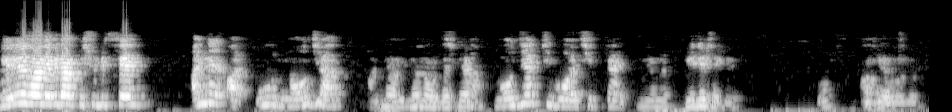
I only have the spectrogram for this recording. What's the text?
Geliyoruz anne bir dakika şu bitsin. Anne ay, Uğur ne olacak? Anne, Ne- olacak ya? Ne olacak ki bu açıktan? Video çekiyor. Aa, Video. doğru.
